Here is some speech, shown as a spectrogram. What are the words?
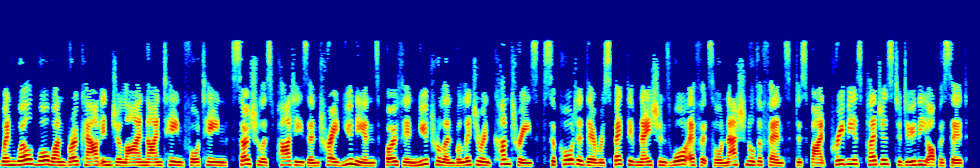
When World War I broke out in July 1914, socialist parties and trade unions, both in neutral and belligerent countries, supported their respective nations' war efforts or national defense, despite previous pledges to do the opposite.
